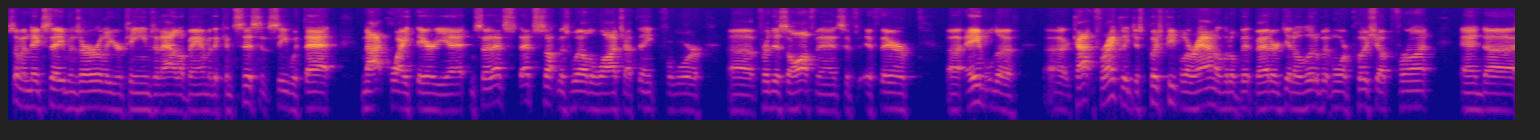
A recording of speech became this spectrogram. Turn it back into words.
some of Nick Saban's earlier teams at Alabama. The consistency with that not quite there yet, and so that's that's something as well to watch. I think for uh, for this offense, if if they're uh, able to uh, frankly, just push people around a little bit better, get a little bit more push up front, and uh,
